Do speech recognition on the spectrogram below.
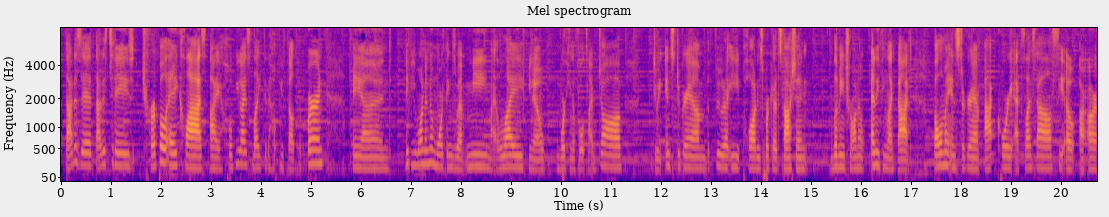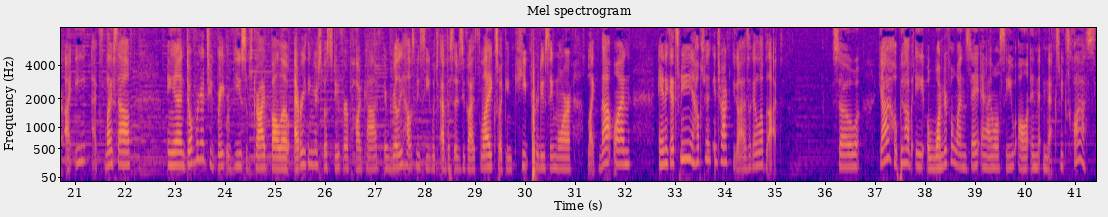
That is it. That is today's AAA class. I hope you guys liked it. I hope you felt the burn. And if you want to know more things about me, my life, you know, working a full time job, doing Instagram, the food I eat, Pilates, workouts, fashion, living in Toronto, anything like that, follow my Instagram at Corrie X Lifestyle, C O R R I E X Lifestyle. And don't forget to rate, review, subscribe, follow everything you're supposed to do for a podcast. It really helps me see which episodes you guys like so I can keep producing more like that one. And it gets me, it helps me like, interact with you guys. Like, I love that. So, yeah, I hope you have a wonderful Wednesday, and I will see you all in next week's class.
